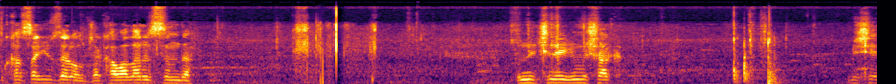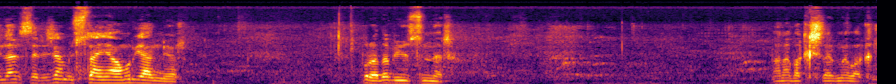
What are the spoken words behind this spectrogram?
Bu kasa güzel olacak. Havalar ısındı. Bunun içine yumuşak bir şeyler sereceğim. Üstten yağmur gelmiyor. Burada büyüsünler. Bana bakışlarına bakın.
